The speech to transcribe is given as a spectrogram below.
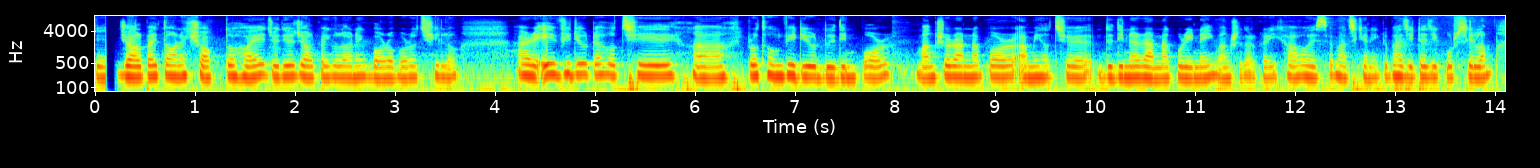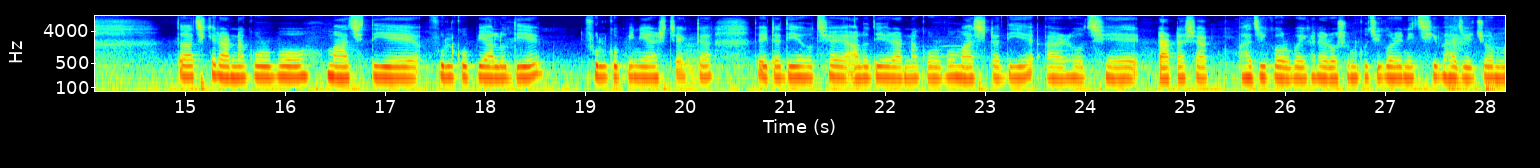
যে জলপাই তো অনেক শক্ত হয়, যদিও জলপাইগুলো অনেক বড় বড় ছিল। আর এই ভিডিওটা হচ্ছে প্রথম ভিডিওর দুই দিন পর। মাংস রান্না পর আমি হচ্ছে দুই দিন আর রান্না করি নাই, মাংস তরকারি খাওয়া হয়েছে, মাঝখানে একটু ভাজি টাজি করছিলাম। তো আজকে রান্না করব মাছ দিয়ে ফুলকপি, আলু দিয়ে। ফুলকপি নিয়ে আসছে একটা, তো এটা দিয়ে হচ্ছে আলু দিয়ে রান্না করব, মাছটা দিয়ে। আর হচ্ছে ডাটা শাক ভাজি করব, এখানে রসুন কুচি করে নিচ্ছি ভাজির জন্য।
